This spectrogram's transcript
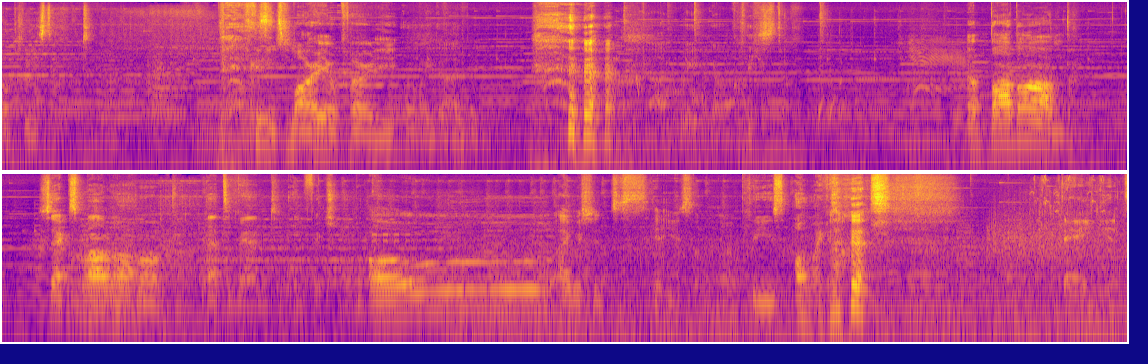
Oh please don't. Because it's Mario Party. Oh my god. Oh god. Wait. No. Please don't. a bomb. Sex bomb. That's a band in fictional. Oh, I wish it just hit you somehow. Please. Oh my god. Dang it.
